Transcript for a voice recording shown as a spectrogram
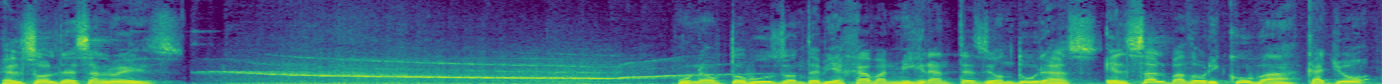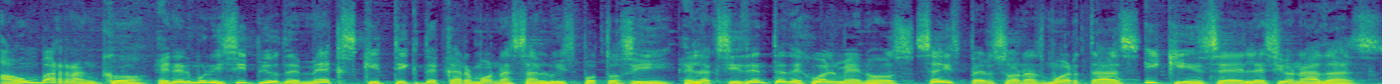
El Sol de San Luis. Un autobús donde viajaban migrantes de Honduras, El Salvador y Cuba cayó a un barranco en el municipio de Mexquitic de Carmona, San Luis Potosí. El accidente dejó al menos seis personas muertas y 15 lesionadas.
